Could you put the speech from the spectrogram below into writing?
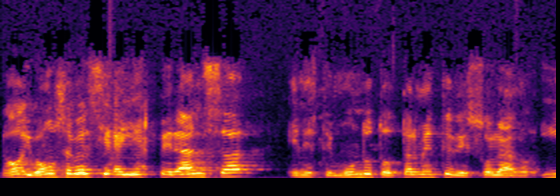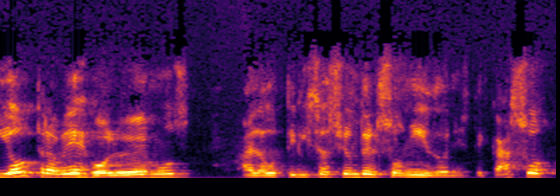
¿no? Y vamos a ver si hay esperanza en este mundo totalmente desolado. Y otra vez volvemos a la utilización del sonido. En este caso,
